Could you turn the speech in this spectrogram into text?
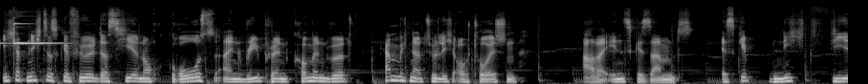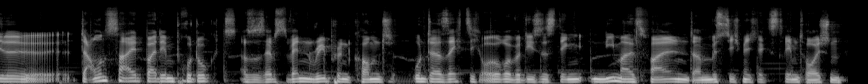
Ich habe nicht das Gefühl, dass hier noch groß ein Reprint kommen wird. Kann mich natürlich auch täuschen, aber insgesamt, es gibt nicht viel Downside bei dem Produkt. Also selbst wenn ein Reprint kommt, unter 60 Euro wird dieses Ding niemals fallen. Da müsste ich mich extrem täuschen.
